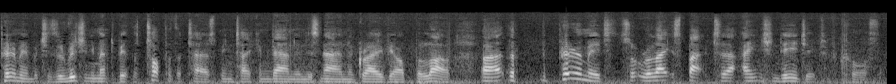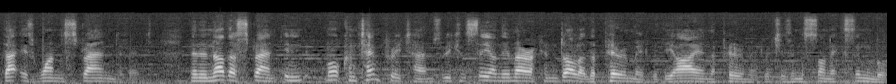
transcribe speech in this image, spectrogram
pyramid, which is originally meant to be at the top of the tower, has been taken down and is now in the graveyard below. Uh, the, the pyramid sort of relates back to ancient Egypt, of course. That is one strand of it. Then another strand, in more contemporary terms, we can see on the American dollar the pyramid with the eye in the pyramid, which is a Masonic symbol.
